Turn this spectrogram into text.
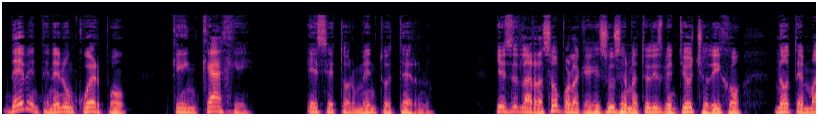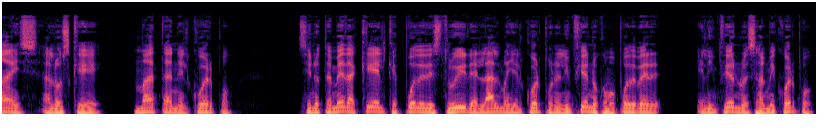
Deben tener un cuerpo que encaje ese tormento eterno. Y esa es la razón por la que Jesús en Mateo 10, 28 dijo, no temáis a los que matan el cuerpo, sino temed a aquel que puede destruir el alma y el cuerpo en el infierno, como puede ver, el infierno es alma y cuerpo.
